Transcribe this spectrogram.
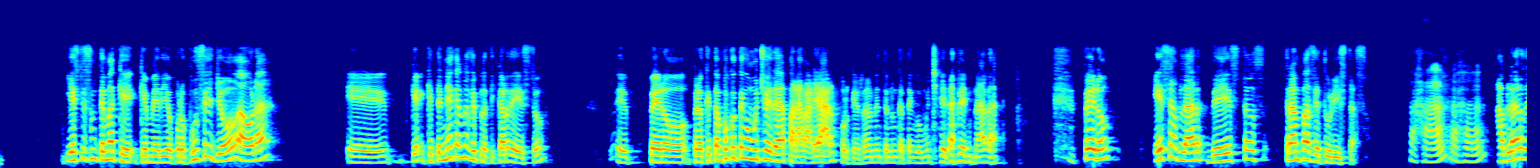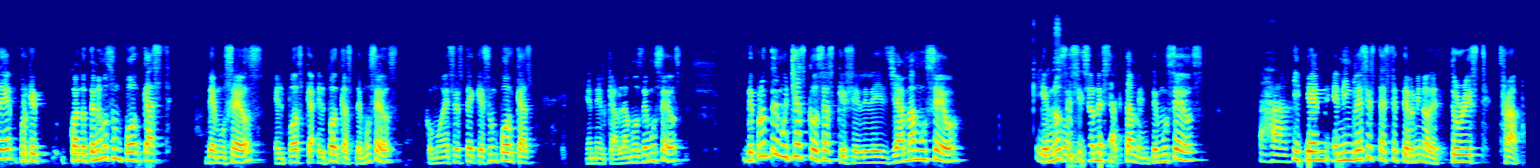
y este es un tema que, que medio propuse yo ahora, eh, que, que tenía ganas de platicar de esto, eh, pero, pero que tampoco tengo mucha idea para variar, porque realmente nunca tengo mucha idea de nada. Pero es hablar de estas trampas de turistas. Ajá, ajá. Hablar de, porque cuando tenemos un podcast de museos, el, el podcast de museos, como es este, que es un podcast en el que hablamos de museos, de pronto hay muchas cosas que se les llama museo, que no sé si son exactamente museos, Ajá. Y que en, en inglés está este término de tourist trap.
